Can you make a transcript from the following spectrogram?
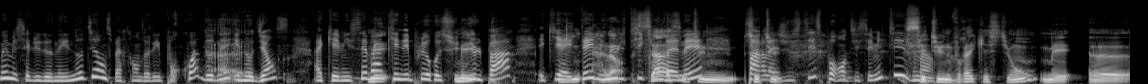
Oui, mais c'est lui donner une audience, Bertrand Delay. Pourquoi donner une audience à Kémy Seba, Euh, mais- qui n'est plus reçu nulle part et qui a été multi-condamné par la une- justice pour antisémitisme C'est une vraie question, mais euh,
